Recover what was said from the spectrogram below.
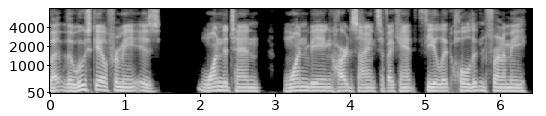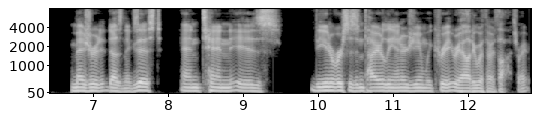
but the woo scale for me is one to 10, one being hard science. If I can't feel it, hold it in front of me, measure it, it doesn't exist. And 10 is the universe is entirely energy and we create reality with our thoughts, right?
